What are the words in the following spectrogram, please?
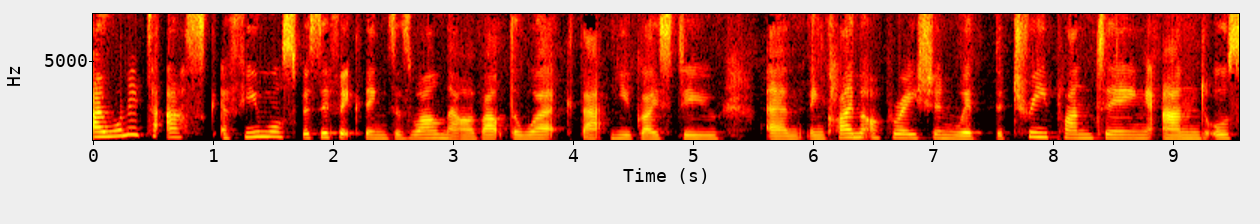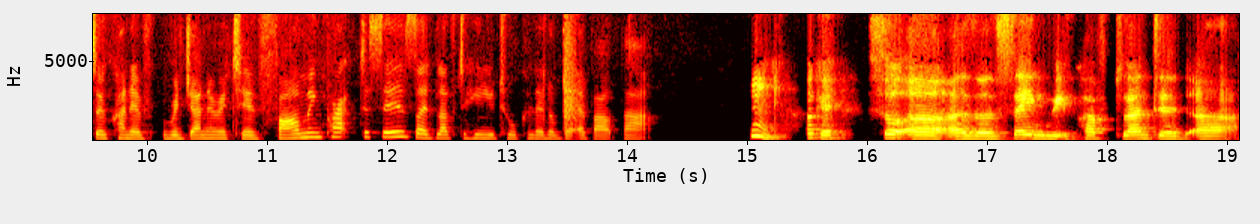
I wanted to ask a few more specific things as well now about the work that you guys do um, in climate operation with the tree planting and also kind of regenerative farming practices. I'd love to hear you talk a little bit about that. Hmm. Okay, so uh, as I was saying, we have planted uh,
